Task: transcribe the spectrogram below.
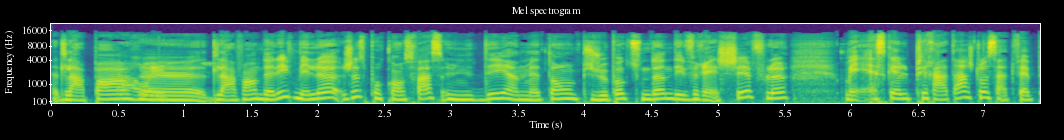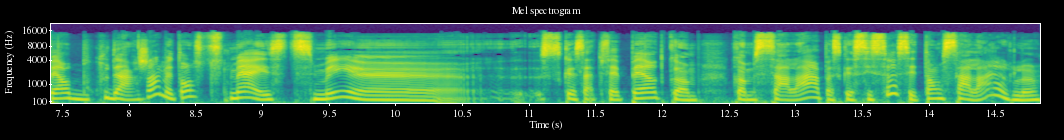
de la part ah euh, de la vente de livres. Mais là, juste pour qu'on se fasse une idée, admettons, puis je veux pas que tu nous donnes des vrais chiffres, là, mais est-ce que le piratage, toi, ça te fait perdre beaucoup d'argent? Mettons, si tu te mets à estimer euh, ce que ça te fait perdre comme, comme salaire, parce que c'est ça, c'est ton salaire, là.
